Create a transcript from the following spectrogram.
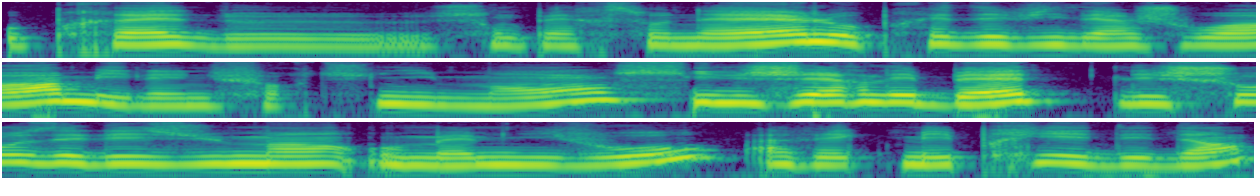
auprès de son personnel, auprès des villageois, mais il a une fortune immense. Il gère les bêtes, les choses et les humains au même niveau, avec mépris et dédain.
